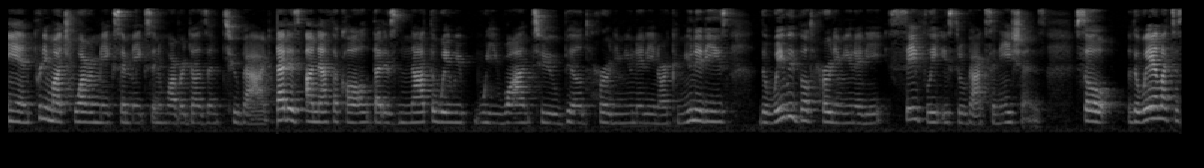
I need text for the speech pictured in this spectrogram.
And pretty much whoever makes it makes and whoever doesn't, too bad. That is unethical. That is not the way we, we want to build herd immunity in our communities. The way we build herd immunity safely is through vaccinations. So the way I like to,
